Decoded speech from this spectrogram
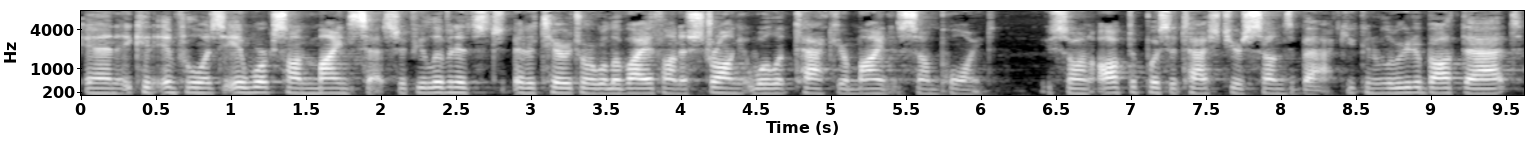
and it can influence, it works on mindset. So if you live in a, in a territory where Leviathan is strong, it will attack your mind at some point. You saw an octopus attached to your son's back. You can read about that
